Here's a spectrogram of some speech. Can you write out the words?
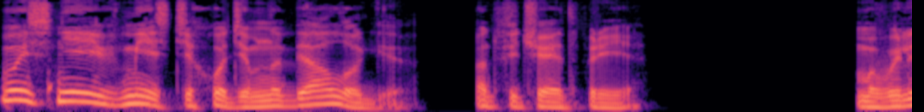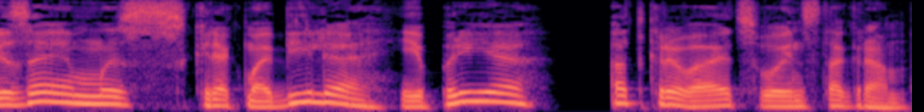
Мы с ней вместе ходим на биологию», — отвечает Прия. Мы вылезаем из крякмобиля, и Прия открывает свой Инстаграм.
